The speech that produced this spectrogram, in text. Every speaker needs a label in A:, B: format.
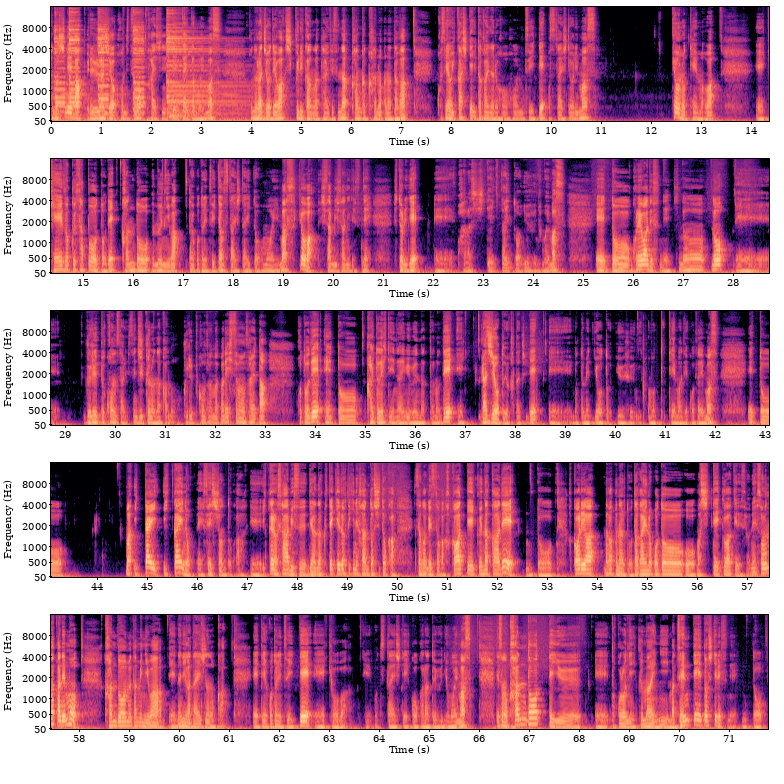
A: 楽しめば売れるラジオ本日も配信していきたいと思います。このラジオではしっくり感が大切な感覚派のあなたが個性を活かして豊かになる方法についてお伝えしております。今日のテーマは、えー継続サポートで感動を生むにはということについてお伝えしたいと思います。今日は久々にですね、一人で、えーお話ししていきたいというふうに思います。えーっと、これはですね、昨日の、えーグループコンサルですね、塾の中のグループコンサルの中で質問されたことで、えーっと、回答できていない部分だったので、えーラジオという形で、えーまとめようというふうに思ったテーマでございます。えっと、まあ、一対一回のセッションとか、えー一回のサービスではなくて、継続的に半年とか3ヶ月とか関わっていく中で、うんと、関わりが長くなるとお互いのことを、ま、知っていくわけですよね。その中でも、感動を生むためには、え何が大事なのか、えー、ということについて、え今日は、えお伝えしていこうかなというふうに思います。で、その感動っていう、えところに行く前に、まあ、前提としてですね、うんと、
